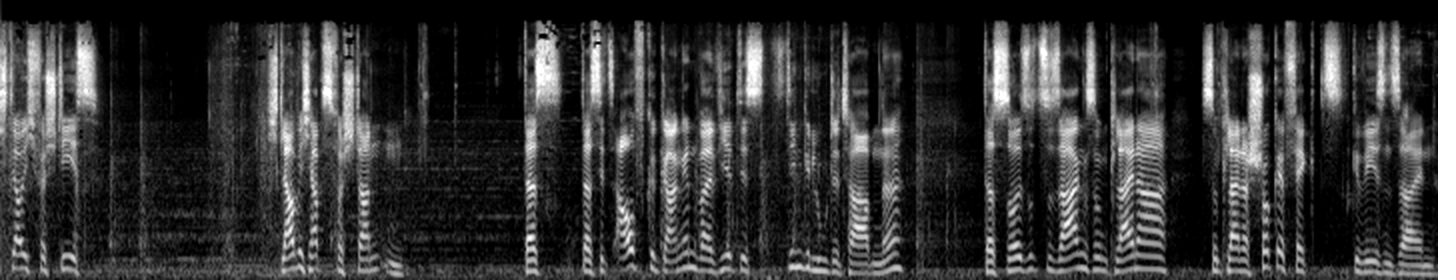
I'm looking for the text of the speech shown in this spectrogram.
Ich glaube, ich verstehe es. Ich glaube, ich habe es verstanden. Das, das jetzt aufgegangen, weil wir das Ding gelootet haben, ne? Das soll sozusagen so ein kleiner, so ein kleiner Schockeffekt gewesen sein.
